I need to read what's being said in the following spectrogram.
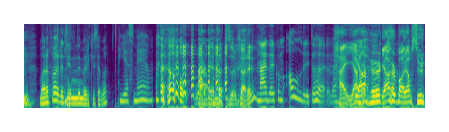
Mara, få høre din mørke stemme. Yes, ma'am. Er det mørkeste du klarer? Nei, dere kommer aldri til å høre det. Hei, jeg Jeg har har hørt, jeg har hørt Mariam sur.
